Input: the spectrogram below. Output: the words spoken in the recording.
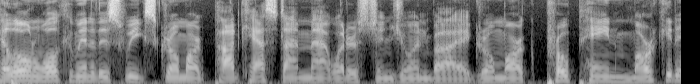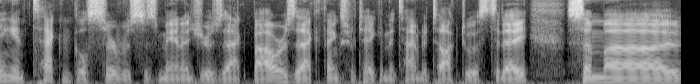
Hello and welcome into this week's Growmark podcast. I'm Matt Wetterston, joined by Growmark Propane Marketing and Technical Services Manager Zach Bauer. Zach, thanks for taking the time to talk to us today. Some uh,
